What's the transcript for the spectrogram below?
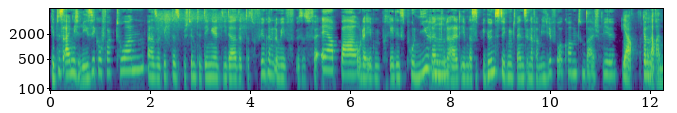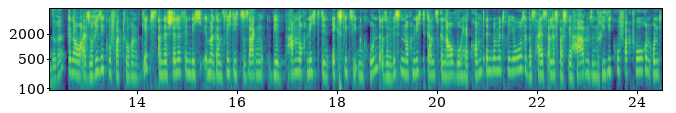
Gibt es eigentlich Risikofaktoren? Also gibt es bestimmte Dinge, die da dazu führen können? Irgendwie ist es vererbbar oder eben prädisponierend mhm. oder halt eben das ist begünstigend, wenn es in der Familie vorkommt zum Beispiel? Ja, genau. Oder andere? Genau, also Risikofaktoren gibt es. An der Stelle finde ich immer ganz wichtig zu sagen, wir haben noch nicht den expliziten Grund, also wir wissen noch nicht ganz genau, woher kommt Endometriose. Das heißt, alles, was wir haben, sind Risikofaktoren und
